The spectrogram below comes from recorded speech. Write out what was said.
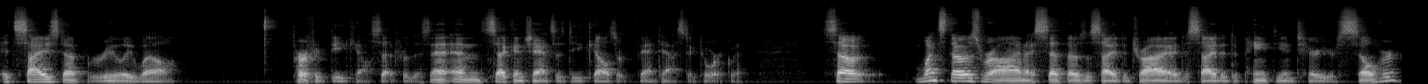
it sized up really well. Perfect decal set for this. And, and second chances decals are fantastic to work with. So once those were on, I set those aside to dry. I decided to paint the interior silver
